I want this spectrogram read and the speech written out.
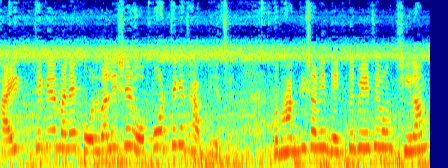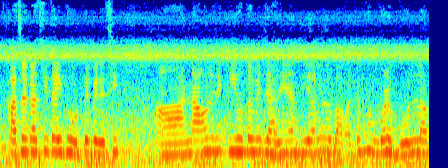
সাইড থেকে মানে কোলবালিশের ওপর থেকে ঝাঁপ দিয়েছে। তো ভাগ্যিস আমি দেখতে পেয়েছি এবং ছিলাম। কাছাকাছি তাই ধরতে পেরেছি। আর না হলে যে কী হতো আমি জানি না। দিয়ে আমি ওর বাবাকে ফোন করে বললাম,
